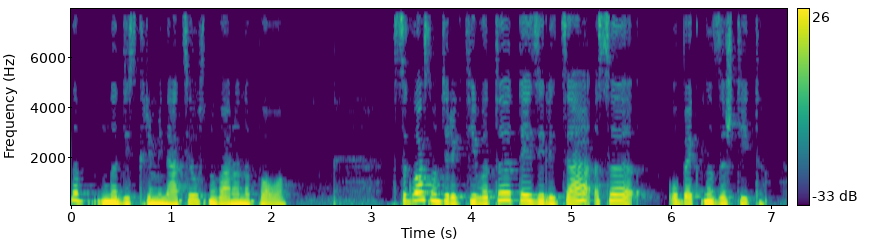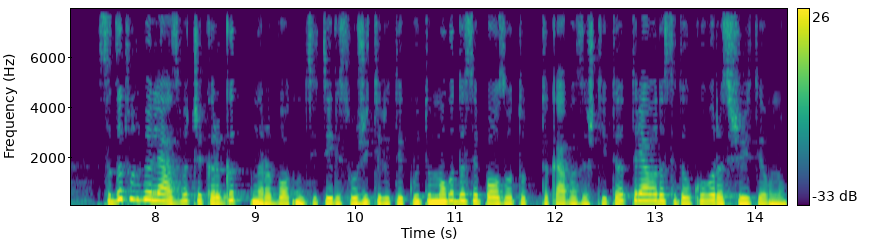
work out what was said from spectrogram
на, на дискриминация, основана на пола. Съгласно директивата, тези лица са обект на защита – Съдът отбелязва, че кръгът на работниците или служителите, които могат да се ползват от такава защита, трябва да се тълкува разширително,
